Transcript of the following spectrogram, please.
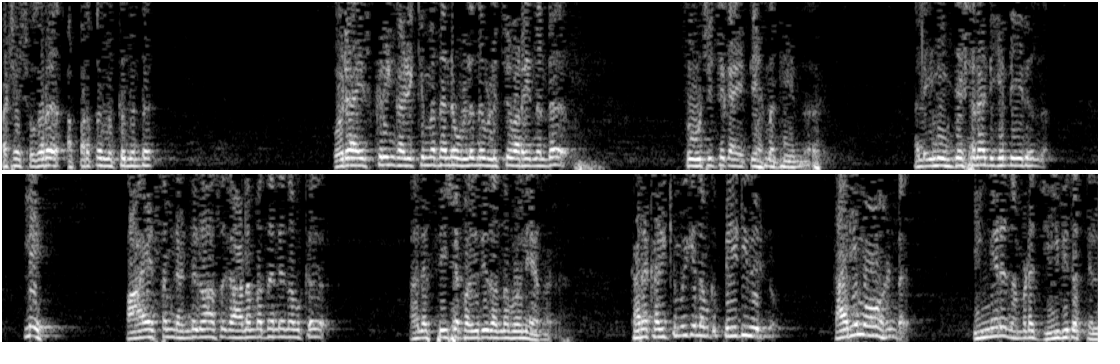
പക്ഷെ ഷുഗർ അപ്പുറത്ത് നിൽക്കുന്നുണ്ട്. ഒരു ഐസ്ക്രീം കഴിക്കുമ്പോൾ തന്നെ ഉള്ളിൽ നിന്ന് വിളിച്ചു പറയുന്നുണ്ട് സൂക്ഷിച്ച് കയറ്റിയാൽ മതിയെന്ന് അല്ല ഇനി ഇഞ്ചക്ഷൻ അടിക്കേണ്ടി വരുമെന്ന്. അല്ലേ പായസം രണ്ട് ഗ്ലാസ് കാണുമ്പോൾ തന്നെ നമുക്ക് അനസ്തീശ പകുതി തന്ന പോലെയാണ്. കാരണം കഴിക്കുമ്പോഴേക്കും നമുക്ക് പേടി വരുന്നു. കാര്യം മോഹമുണ്ട് ഇങ്ങനെ നമ്മുടെ ജീവിതത്തിൽ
